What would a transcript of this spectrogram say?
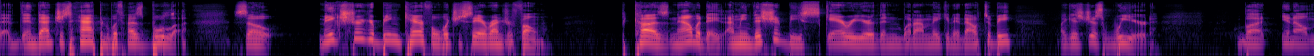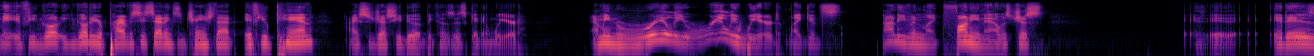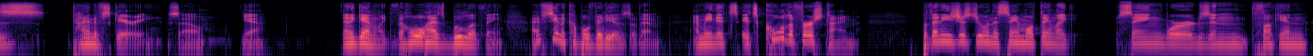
and that just happened with Hasbulla. So make sure you're being careful what you say around your phone. Because nowadays, I mean, this should be scarier than what I'm making it out to be. Like it's just weird. But you know, if you go, you can go to your privacy settings and change that. If you can, I suggest you do it because it's getting weird. I mean, really, really weird. Like it's not even like funny now. It's just, it, it is kind of scary. So yeah. And again, like the whole Hasbulla thing, I've seen a couple videos of him. I mean, it's it's cool the first time, but then he's just doing the same old thing, like saying words in fucking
